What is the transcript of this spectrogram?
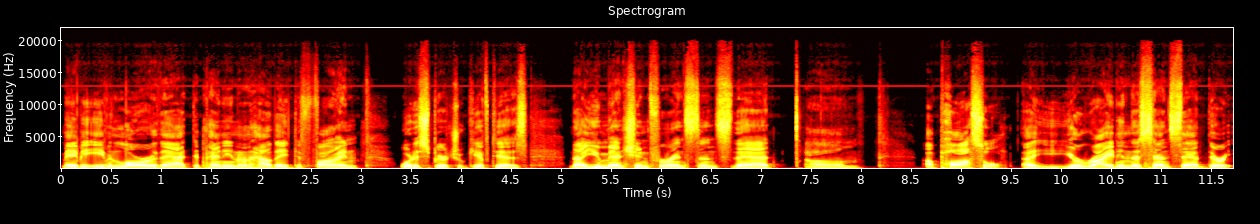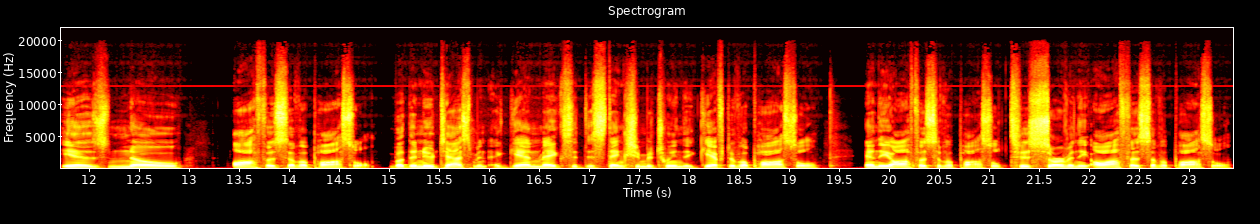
maybe even lower that, depending on how they define what a spiritual gift is. Now, you mentioned, for instance, that um, apostle. Uh, you're right in the sense that there is no office of apostle, but the New Testament again makes a distinction between the gift of apostle and the office of apostle. To serve in the office of apostle,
